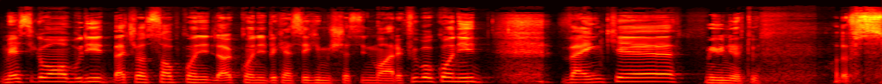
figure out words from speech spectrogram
مرسی که با ما بودید. بچه ها ساب کنید لایک کنید به کسی که می‌شناسید معرفی بکنید. و اینکه میبینیتون. خدافظ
